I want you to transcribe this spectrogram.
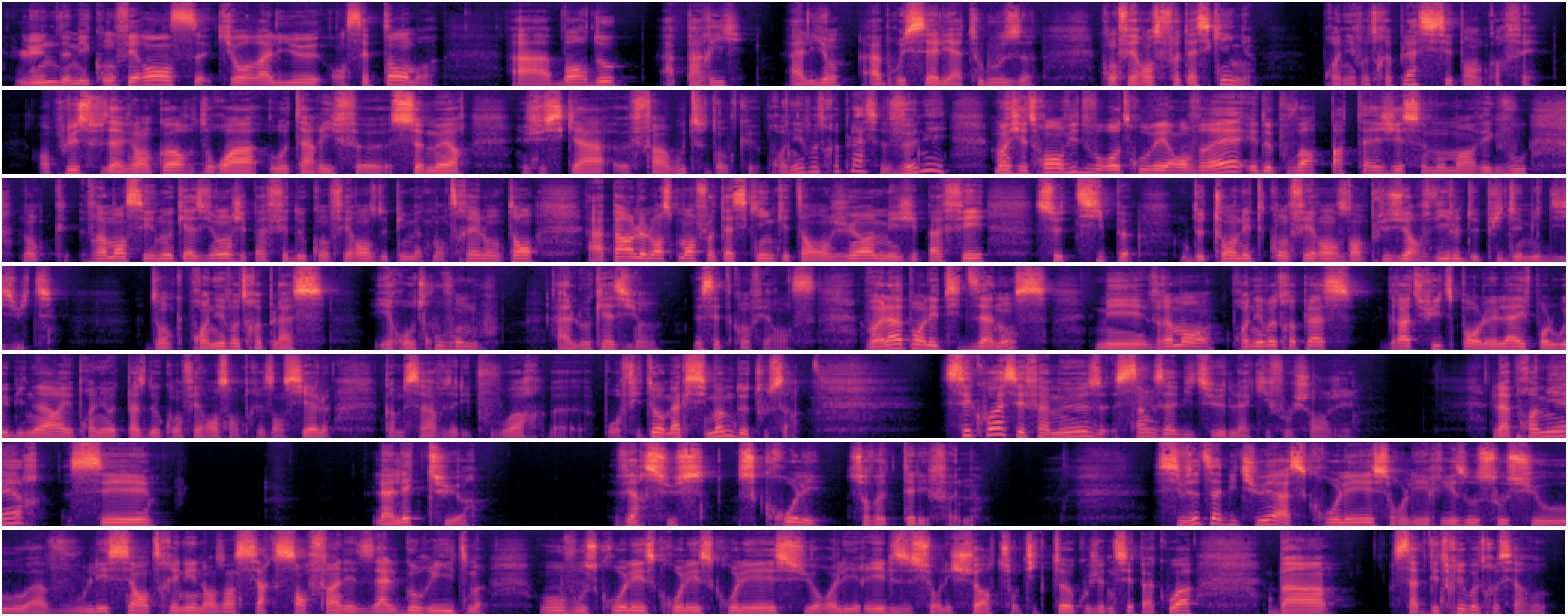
L'une de mes conférences qui aura lieu en septembre à Bordeaux, à Paris, à Lyon, à Bruxelles et à Toulouse. Conférence Flotasking. Prenez votre place si c'est pas encore fait. En plus, vous avez encore droit au tarif euh, summer jusqu'à euh, fin août, donc euh, prenez votre place, venez. Moi, j'ai trop envie de vous retrouver en vrai et de pouvoir partager ce moment avec vous. Donc vraiment, c'est une occasion. J'ai pas fait de conférence depuis maintenant très longtemps, à part le lancement Flotasking qui était en juin, mais j'ai pas fait ce type de tournée de conférence dans plusieurs villes depuis 2018. Donc prenez votre place et retrouvons-nous à l'occasion de cette conférence. Voilà pour les petites annonces, mais vraiment, hein, prenez votre place gratuite pour le live, pour le webinar, et prenez votre place de conférence en présentiel. Comme ça, vous allez pouvoir bah, profiter au maximum de tout ça. C'est quoi ces fameuses 5 habitudes là qu'il faut changer? La première, c'est la lecture versus scroller sur votre téléphone. Si vous êtes habitué à scroller sur les réseaux sociaux, à vous laisser entraîner dans un cercle sans fin des algorithmes, où vous scrollez, scrollez, scrollez sur les reels, sur les shorts, sur TikTok ou je ne sais pas quoi, ben ça détruit votre cerveau.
